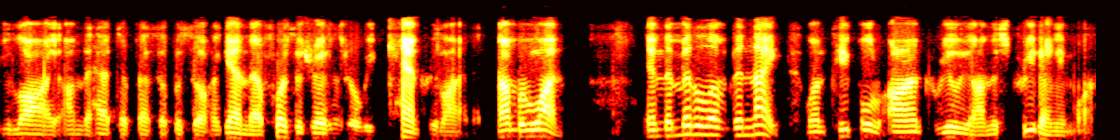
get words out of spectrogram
rely on the heter Pesach B'such. Again, there are four situations where we can't rely on it. Number one, in the middle of the night, when people aren't really on the street anymore.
